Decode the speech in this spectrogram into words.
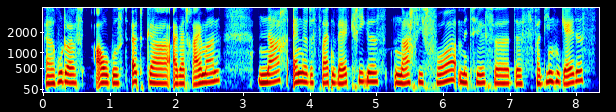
äh, Rudolf August Oetker, Albert Reimann. Nach Ende des Zweiten Weltkrieges nach wie vor mithilfe des verdienten Geldes,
